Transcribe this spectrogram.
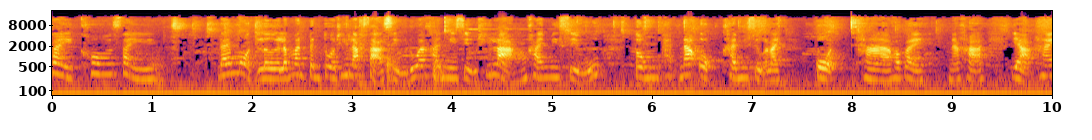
ใส่คอใส่ได้หมดเลยแล้วมันเป็นตัวที่รักษาสิวด้วย ใครมีสิวที่หลัง ใครมีสิวตรงหน้าอกใครมีสิวอะไรกดทาเข้าไปนะคะ อยากให้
